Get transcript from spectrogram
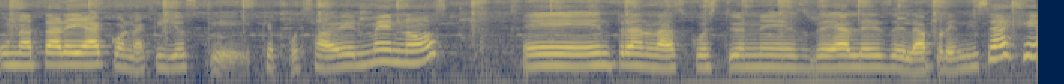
una tarea con aquellos que, que pues saben menos eh, entran las cuestiones reales del aprendizaje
